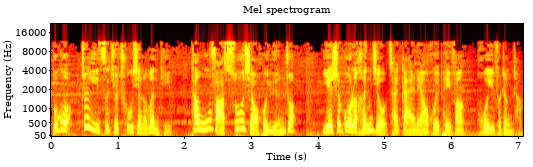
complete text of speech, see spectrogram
不过这一次却出现了问题，他无法缩小回原状。也是过了很久才改良回配方，恢复正常。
